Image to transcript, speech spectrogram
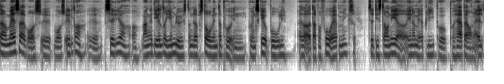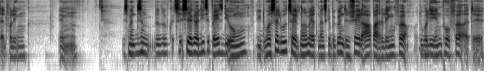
der er jo masser af vores, øh, vores ældre øh, sælgere, og mange af de ældre hjemløse, der står og venter på en, på en skæv bolig, altså, og der er for få af dem, ikke? Så, så de stagnerer og ender med at blive på, på herbergerne alt, alt for længe. Øhm, hvis man ligesom øh, cirka lige tilbage til de unge, fordi mm. du har selv udtalt noget med, at man skal begynde det sociale arbejde længe før, og du var lige inde på før, at, øh,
